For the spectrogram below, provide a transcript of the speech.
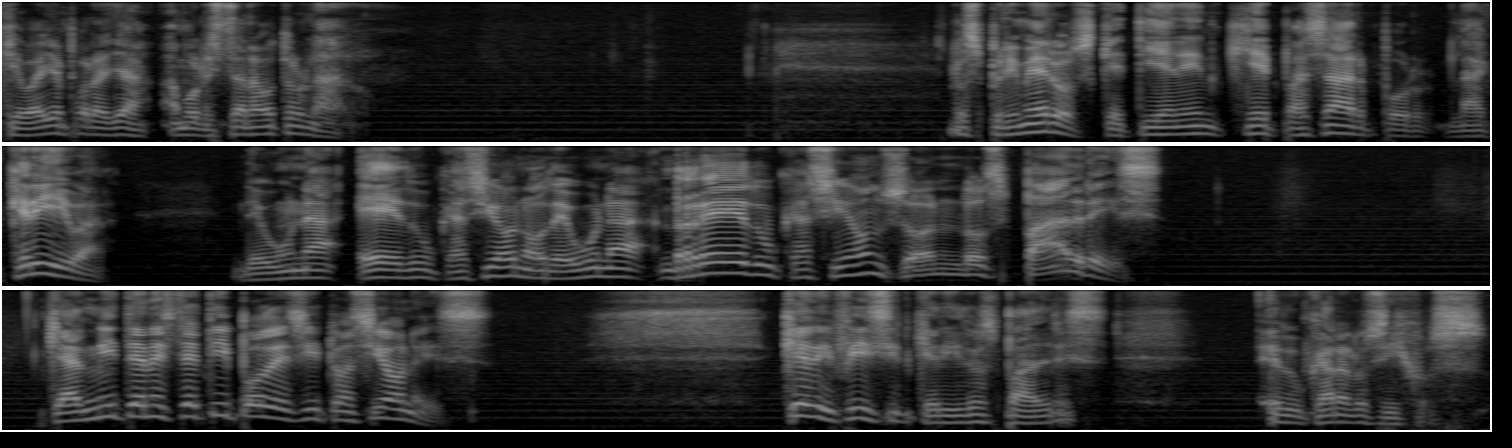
que vayan por allá a molestar a otro lado. Los primeros que tienen que pasar por la criba de una educación o de una reeducación son los padres que admiten este tipo de situaciones. Qué difícil, queridos padres, educar a los hijos.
